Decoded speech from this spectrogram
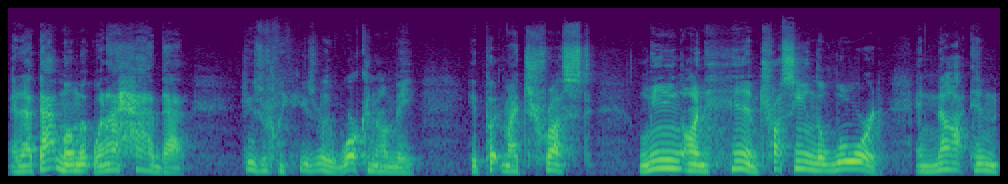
And at that moment, when I had that, he was really, he was really working on me. He put my trust, leaning on him, trusting in the Lord and not in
